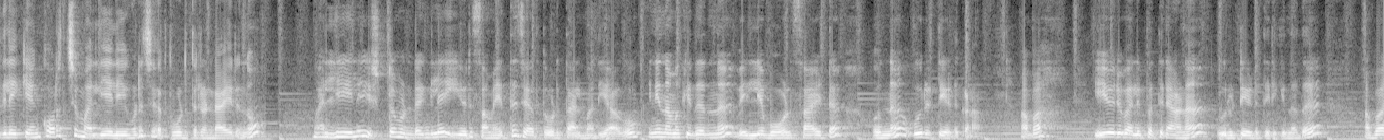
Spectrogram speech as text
ഇതിലേക്ക് ഞാൻ കുറച്ച് മല്ലിയിലയും കൂടെ ചേർത്ത് കൊടുത്തിട്ടുണ്ടായിരുന്നു. മല്ലിയില ഇഷ്ടമുണ്ടെങ്കിൽ ഈ ഒരു സമയത്ത് ചേർത്ത് കൊടുത്താൽ മതിയാകും. ഇനി നമുക്കിതൊന്ന് വലിയ ബോൾസായിട്ട് ഒന്ന് ഉരുട്ടിയെടുക്കണം. അപ്പോൾ ഈ ഒരു വലിപ്പത്തിനാണ് ഉരുട്ടിയെടുത്തിരിക്കുന്നത്. അപ്പോൾ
